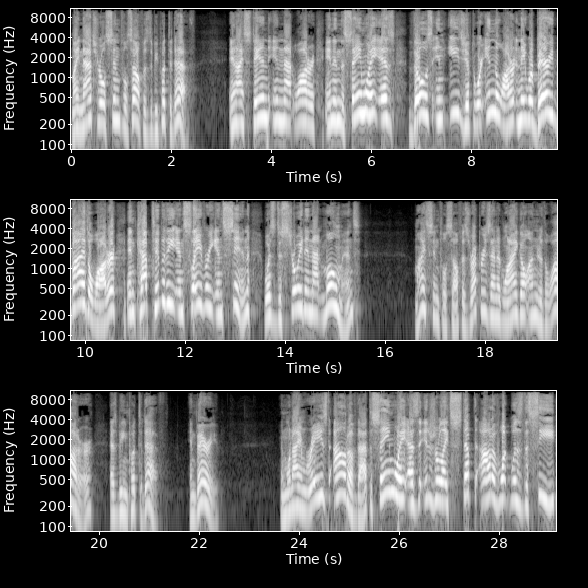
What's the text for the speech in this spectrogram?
My natural sinful self is to be put to death and I stand in that water. And in the same way as those in Egypt were in the water and they were buried by the water and captivity and slavery and sin was destroyed in that moment, my sinful self is represented when I go under the water as being put to death and buried. And when I am raised out of that, the same way as the Israelites stepped out of what was the sea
